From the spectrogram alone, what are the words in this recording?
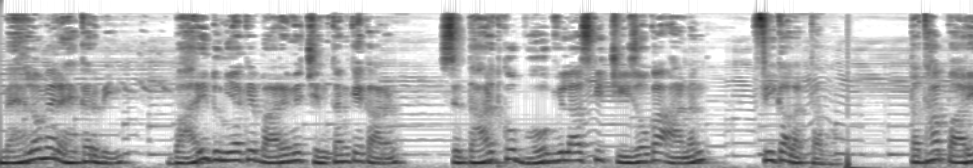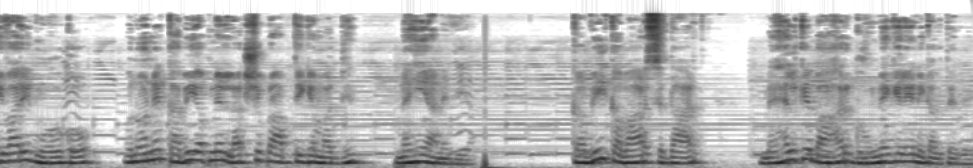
महलों में रहकर भी बाहरी दुनिया के बारे में चिंतन के कारण सिद्धार्थ को भोग विलास की चीज़ों का आनंद फीका लगता था। तथा पारिवारिक मोह को उन्होंने कभी अपने लक्ष्य प्राप्ति के मध्य नहीं आने दिया। कभी कभार सिद्धार्थ महल के बाहर घूमने के लिए निकलते थे,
